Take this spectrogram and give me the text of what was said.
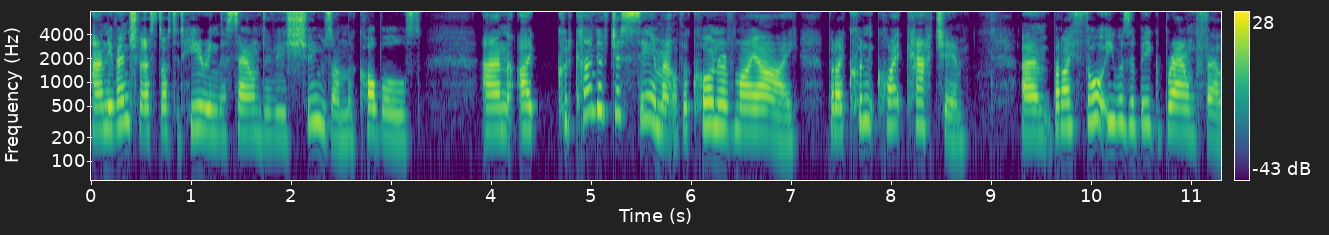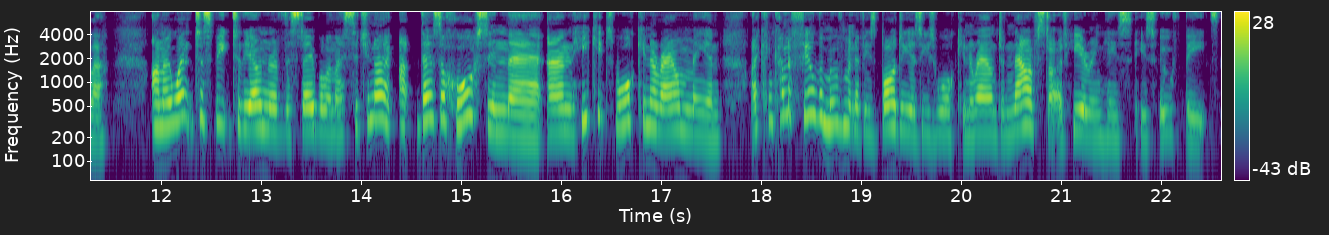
And eventually I started hearing the sound of his shoes on the cobbles. And I could kind of just see him out of the corner of my eye, but I couldn't quite catch him. Um, but I thought he was a big brown fella. And I went to speak to the owner of the stable and I said, You know, uh, there's a horse in there and he keeps walking around me and I can kind of feel the movement of his body as he's walking around. And now I've started hearing his, his hoof beats.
